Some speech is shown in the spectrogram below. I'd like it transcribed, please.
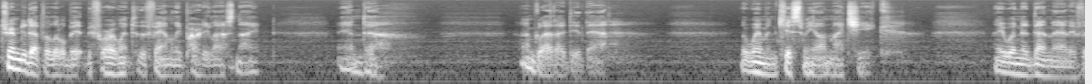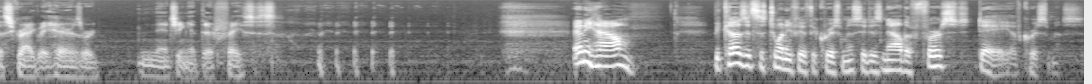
trimmed it up a little bit before I went to the family party last night. And uh, I'm glad I did that. The women kissed me on my cheek. They wouldn't have done that if the scraggly hairs were itching at their faces. Anyhow, because it's the 25th of Christmas, it is now the first day of Christmas.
